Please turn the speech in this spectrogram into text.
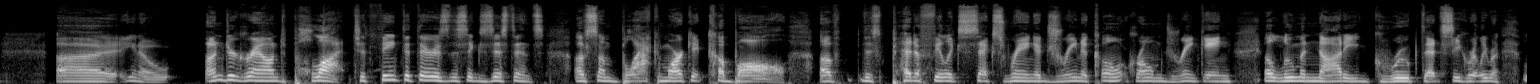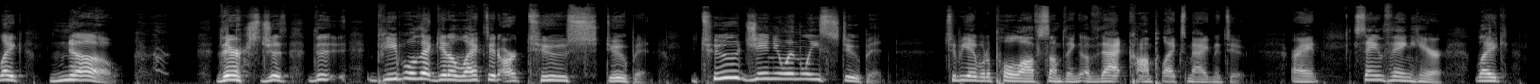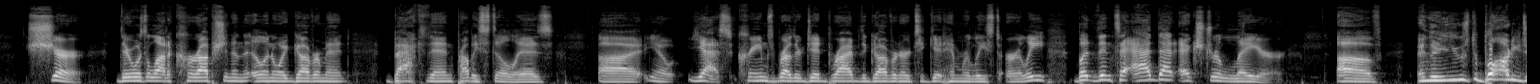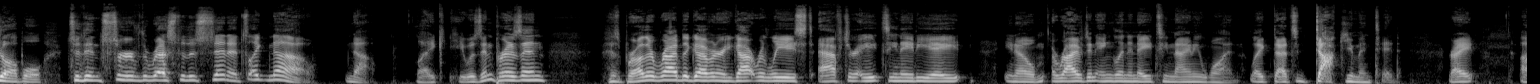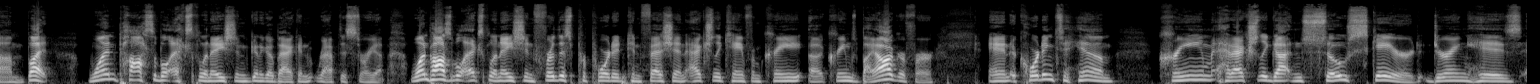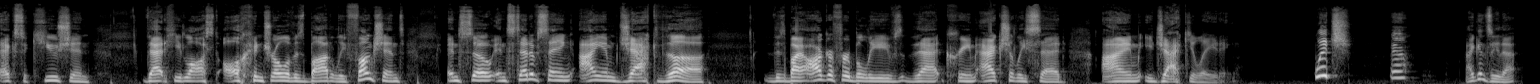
uh you know underground plot to think that there is this existence of some black market cabal of this pedophilic sex ring adrenochrome drinking illuminati group that secretly runs like no. There's just the people that get elected are too stupid too genuinely stupid to be able to pull off something of that complex magnitude right? Same thing here. Like sure there was a lot of corruption in the Illinois government back then, probably still is. Uh, you know, yes, Cream's brother did bribe the governor to get him released early, but then to add that extra layer of, and then he used a body double to then serve the rest of the sentence. Like, no, no. Like, he was in prison. His brother bribed the governor. He got released after 1888, you know, arrived in England in 1891. Like, that's documented, right? Um, but one possible explanation, I'm going to go back and wrap this story up. One possible explanation for this purported confession actually came from Cream, uh, Cream's biographer. And according to him, Cream had actually gotten so scared during his execution that he lost all control of his bodily functions. And so instead of saying, I am Jack the, this biographer believes that Cream actually said, I'm ejaculating. Which, I can see that.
